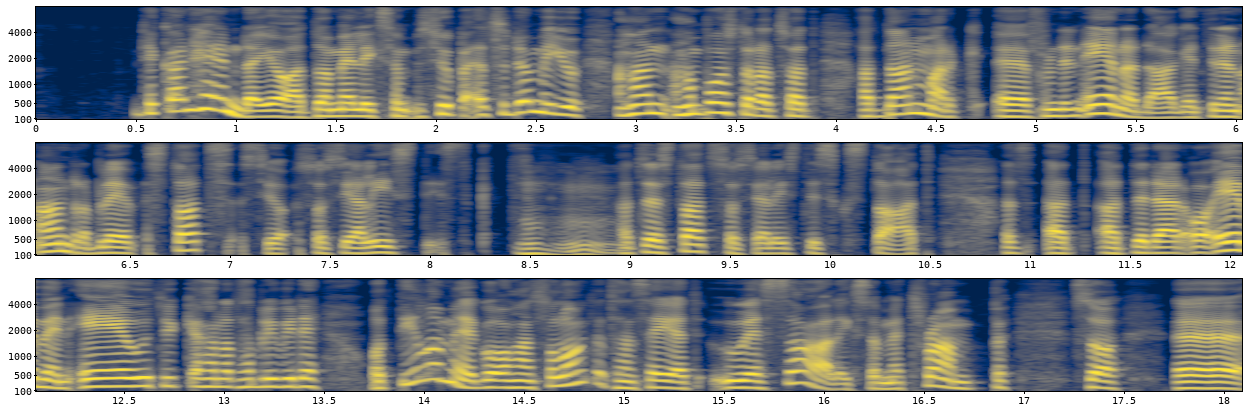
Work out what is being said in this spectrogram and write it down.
Det kan hända ja, att de är liksom super, alltså de är ju, han, han påstår alltså att, att Danmark eh, från den ena dagen till den andra blev statssocialistiskt. Alltså en statssocialistisk stat. Att, att, att det där, och även EU tycker han att har blivit det. Och till och med går han så långt att han säger att USA liksom med Trump, så eh,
